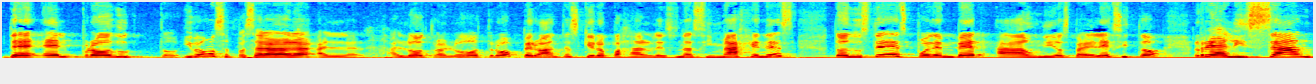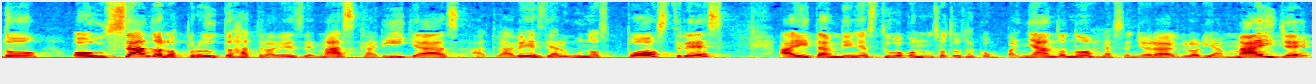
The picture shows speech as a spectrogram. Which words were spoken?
del producto. Y vamos a pasar ahora al, otro, al otro, pero antes quiero pasarles unas imágenes donde ustedes pueden ver a Unidos para el Éxito realizando o usando los productos a través de mascarillas, a través de algunos postres. Ahí también estuvo con nosotros acompañándonos la señora Gloria Maye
